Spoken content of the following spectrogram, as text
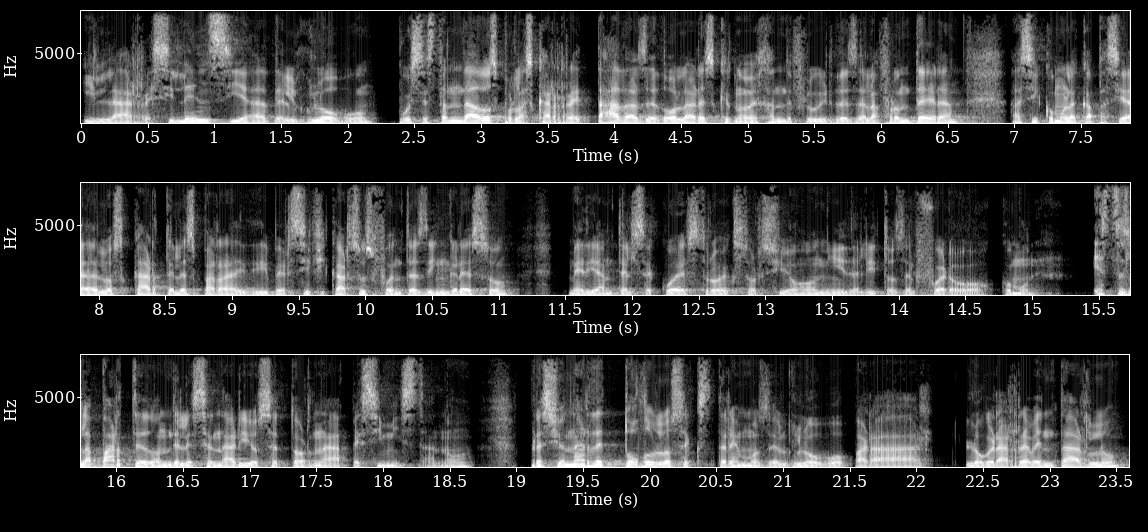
y la resiliencia del globo pues están dados por las carretadas de dólares que no dejan de fluir desde la frontera, así como la capacidad de los cárteles para diversificar sus fuentes de ingreso mediante el secuestro, extorsión y delitos del fuero común. Esta es la parte donde el escenario se torna pesimista, ¿no? Presionar de todos los extremos del globo para lograr reventarlo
